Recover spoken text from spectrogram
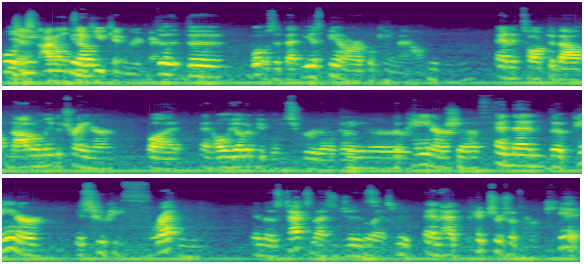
well, just he- I don't you think know, you can repair. the the what was it that ESPN article came out Mhm. and it talked about not only the trainer but and all the other people he screwed over, Painter, the painter, chef and then the painter is who he threatened in those text messages last week. and had pictures of her kid.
